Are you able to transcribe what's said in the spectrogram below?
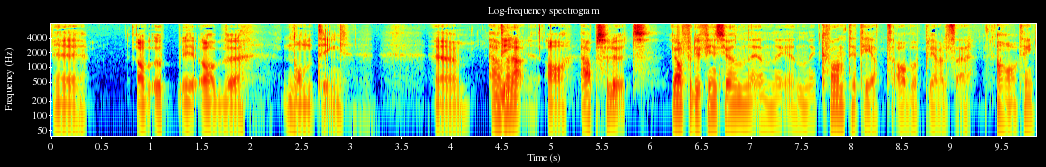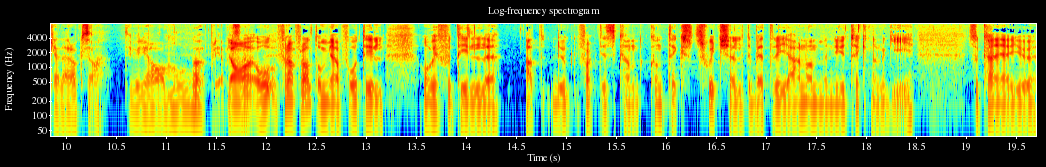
eh, av, upp, av eh, någonting. Eh, ja, det, men, ja. Absolut. Ja, för det finns ju en, en, en kvantitet av upplevelser. Ja. Tänker jag där också. Du vill ju ha många upplevelser. Ja, och framförallt om jag får till, om vi får till eh, att du faktiskt kan kontextswitcha lite bättre i hjärnan med ny teknologi. Så kan jag ju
